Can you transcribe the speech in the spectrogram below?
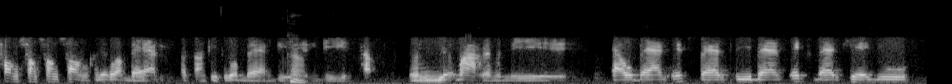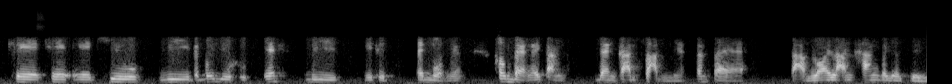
ช่องช่องช่องช่องเขาเรียกว่าแบนภาษาอังกฤษเรียกว่าแบน D N D ครับ มันเยอะมากเลย มันมี L band S band C band X band K U K K A Q V W S D นี่คือเป็นหมดเนี่ยเขาแบ่งไอ้การแบ่งการสั่นเนี่ย ตั้งแต่สามร้อยล้านครั้งไปจนถึง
